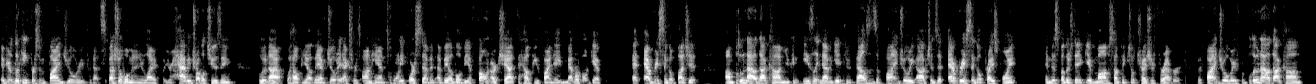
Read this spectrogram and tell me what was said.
If you're looking for some fine jewelry for that special woman in your life, but you're having trouble choosing, Blue Nile will help you out. They have jewelry experts on hand 24 7, available via phone or chat to help you find a memorable gift at every single budget. On BlueNile.com, you can easily navigate through thousands of fine jewelry options at every single price point. And this Mother's Day, give mom something she'll treasure forever with fine jewelry from BlueNile.com.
